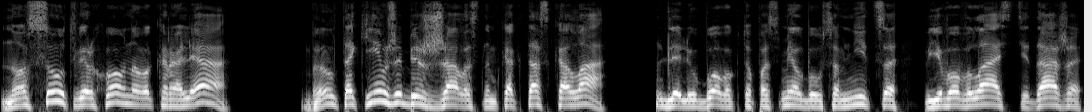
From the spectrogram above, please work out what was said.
Но суд Верховного Короля был таким же безжалостным, как та скала, для любого, кто посмел бы усомниться в его власти даже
